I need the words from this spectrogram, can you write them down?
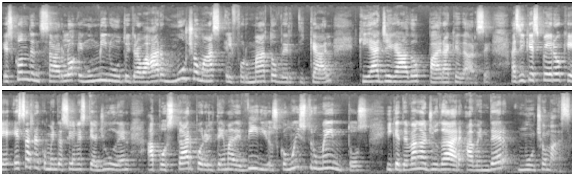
es condensarlo en un minuto y trabajar mucho más el formato vertical que ha llegado para quedarse. Así que espero que esas recomendaciones te ayuden a apostar por el tema de vídeos como instrumentos y que te van a ayudar a vender mucho más.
